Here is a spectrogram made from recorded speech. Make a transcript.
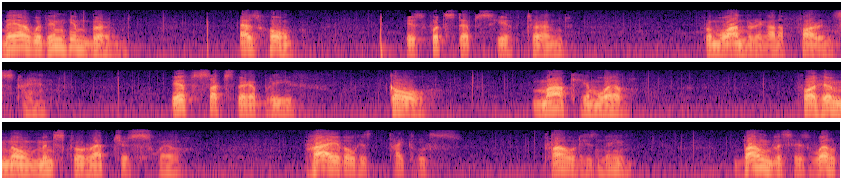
ne'er within him burned, as home his footsteps he hath turned from wandering on a foreign strand. If such there breathe, go, mark him well. For him no minstrel raptures swell. High though his titles, proud his name, boundless his wealth,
